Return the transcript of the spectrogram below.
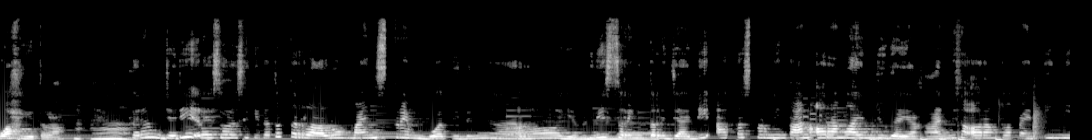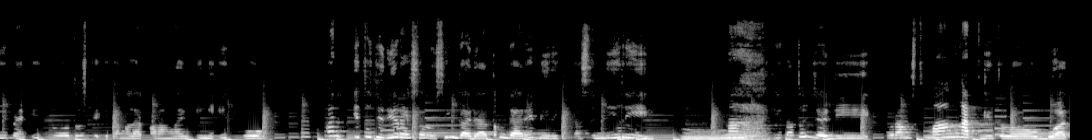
wah gitu loh. Mm-mm. kadang jadi resolusi kita tuh terlalu mainstream buat didengar. Oh iya benar. jadi sering terjadi atas permintaan orang lain juga ya kan. Misal orang tua pengen ini pengen itu terus kayak kita ngeliat orang lain ini itu kan itu jadi resolusi nggak datang dari diri kita sendiri nah kita tuh jadi kurang semangat gitu loh buat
